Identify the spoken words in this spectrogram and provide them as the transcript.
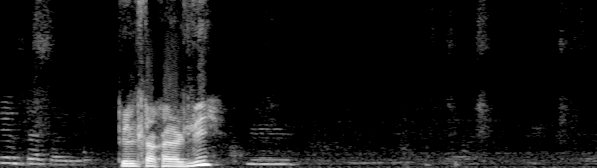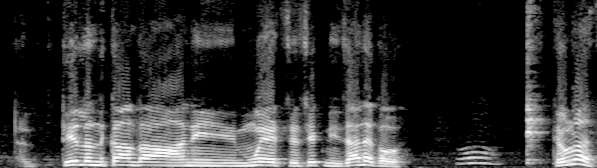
तेल टाकायले. तेल टाकायला लागली? हम्म. तेल आणि कांदा आणि मुळ्याची चटणी झालं का हो? हो. तेवढंच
